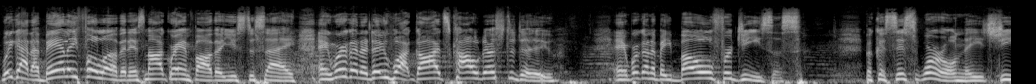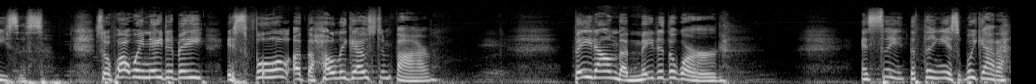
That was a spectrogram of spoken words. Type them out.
We got a belly full of it, as my grandfather used to say. And we're going to do what God's called us to do. And we're going to be bold for Jesus because this world needs Jesus. So, what we need to be is full of the Holy Ghost and fire, feed on the meat of the Word. And see, the thing is, we got to,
